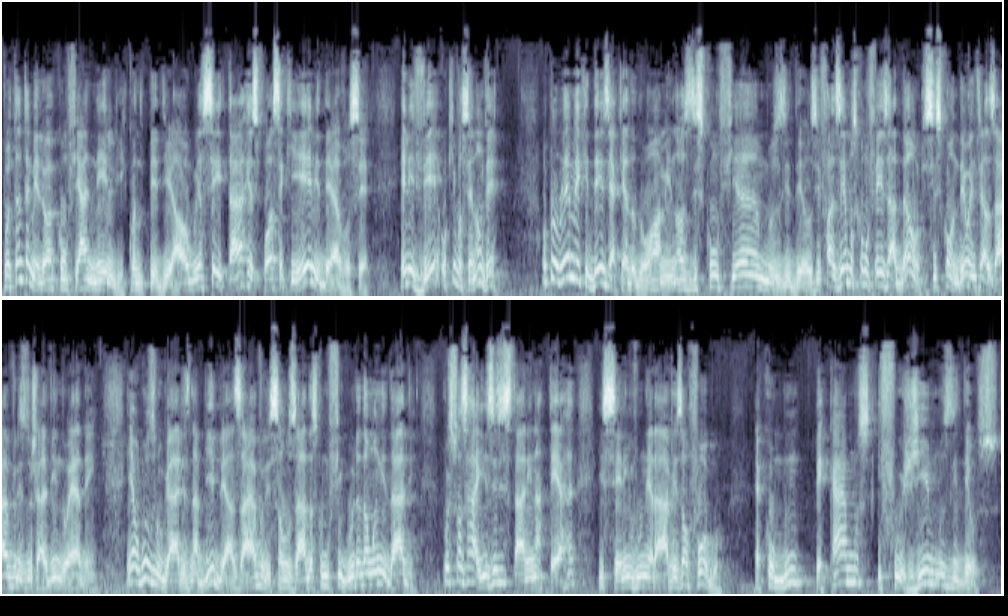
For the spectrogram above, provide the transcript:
Portanto, é melhor confiar nele quando pedir algo e aceitar a resposta que ele der a você. Ele vê o que você não vê. O problema é que desde a queda do homem nós desconfiamos de Deus e fazemos como fez Adão, que se escondeu entre as árvores do jardim do Éden. Em alguns lugares na Bíblia, as árvores são usadas como figura da humanidade, por suas raízes estarem na terra e serem vulneráveis ao fogo. É comum pecarmos e fugirmos de Deus,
